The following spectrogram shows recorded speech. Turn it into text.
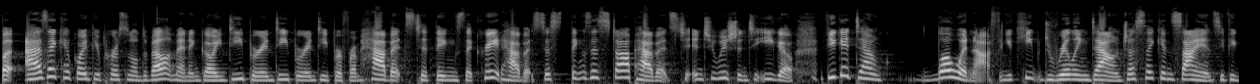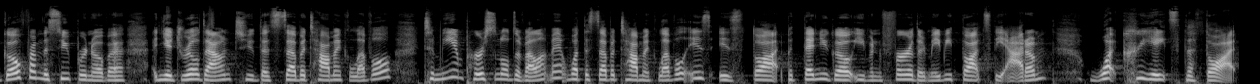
But as I kept going through personal development and going deeper and deeper and deeper from habits to things that create habits, to things that stop habits, to intuition, to ego, if you get down low enough and you keep drilling down, just like in science, if you go from the supernova and you drill down to the subatomic level, to me in personal development, what the subatomic level is, is thought. But then you go even further. Maybe thought's the atom. What creates the thought?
